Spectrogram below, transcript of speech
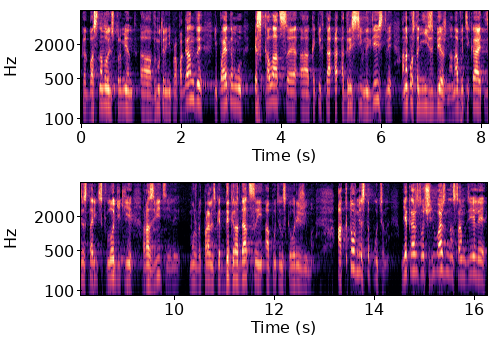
как бы основной инструмент а, внутренней пропаганды, и поэтому эскалация а, каких-то агрессивных действий, она просто неизбежна, она вытекает из исторической логики развития, или, может быть, правильно сказать, деградации а, путинского режима. А кто вместо Путина? Мне кажется, очень важно на самом деле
